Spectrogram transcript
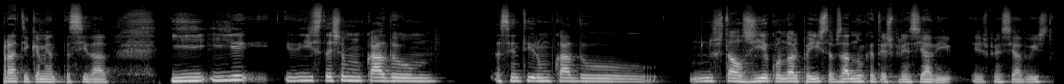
praticamente da cidade. E, e, e isso deixa-me um bocado a sentir um bocado nostalgia quando olho para isto, apesar de nunca ter experienciado, experienciado isto.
